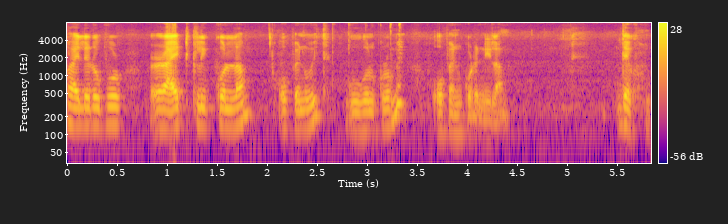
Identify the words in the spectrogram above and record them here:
ফাইলের ওপর রাইট ক্লিক করলাম ওপেন উইথ গুগল ক্রোমে ওপেন করে নিলাম। দেখুন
